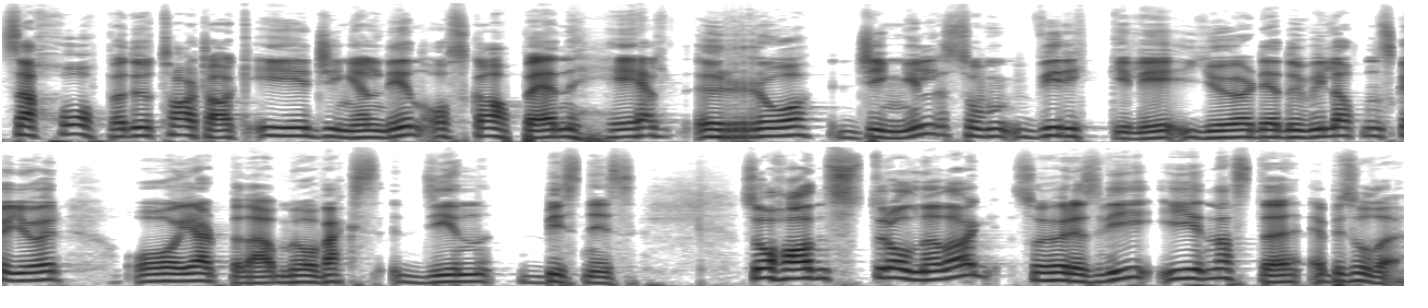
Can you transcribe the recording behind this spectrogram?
Så jeg håper du tar tak i jinglen din og skaper en helt rå jingle som virkelig gjør det du vil at den skal gjøre, og hjelper deg med å vokse din business. Så ha en strålende dag, så høres vi i neste episode.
